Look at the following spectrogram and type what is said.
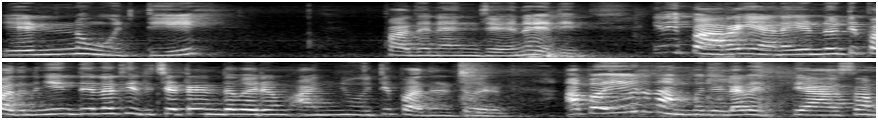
എണ്ണൂറ്റി പതിനഞ്ച് എന്ന് എഴുതി. ഇനി പറയാണ് എണ്ണൂറ്റി പതിനഞ്ച് ഇതിനെ തിരിച്ചിട്ട് എന്ത് വരും? അഞ്ഞൂറ്റി പതിനെട്ട് വരും. അപ്പോൾ ഈ ഒരു തമ്മിലുള്ള വ്യത്യാസം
